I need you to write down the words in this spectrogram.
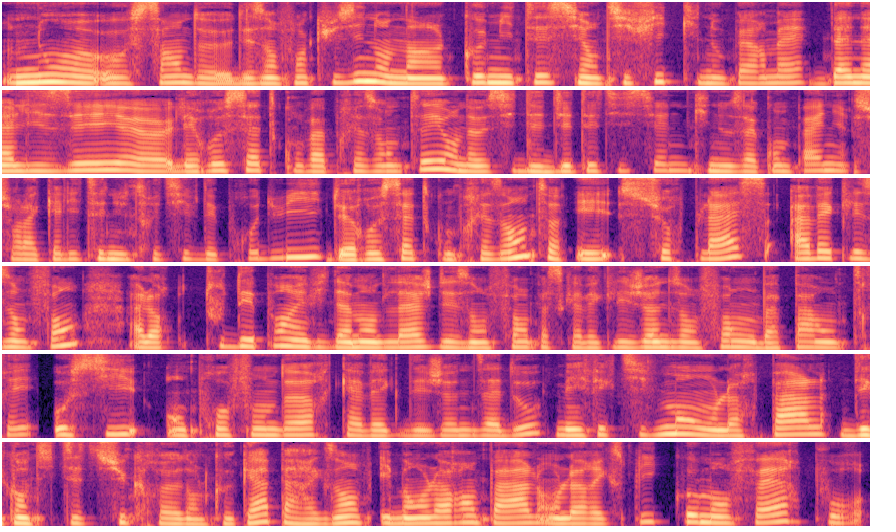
nous, au sein de, des enfants cuisine, on a un comité scientifique qui nous permet d'analyser les recettes qu'on va présenter. On a aussi des diététiciennes qui nous accompagnent sur la qualité nutritive des produits, des recettes qu'on présente. Et sur place, avec les enfants, alors tout dépend évidemment de l'âge des enfants, parce qu'avec les jeunes enfants, on ne va pas entrer aussi en profondeur qu'avec des jeunes ados. Mais effectivement, on leur parle des quantités de sucre dans le coca, par exemple. Et ben on leur en parle, on leur explique comment faire pour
